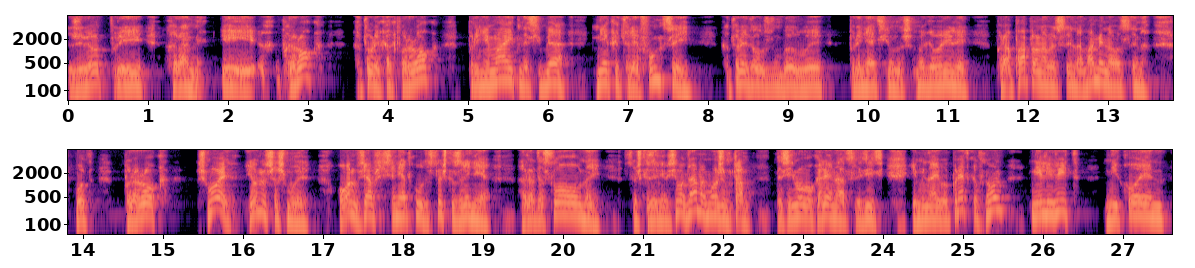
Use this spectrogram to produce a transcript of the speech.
живет при храме. И пророк, который как пророк принимает на себя некоторые функции, которые должен был бы принять юноша. Мы говорили про папиного сына, маминого сына. Вот пророк Шмуэль, юноша Шмуэль, он взявшийся ниоткуда, с точки зрения родословной, с точки зрения всего. Да, мы можем там до седьмого колена отследить имена его предков, но он не левит, не коин.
